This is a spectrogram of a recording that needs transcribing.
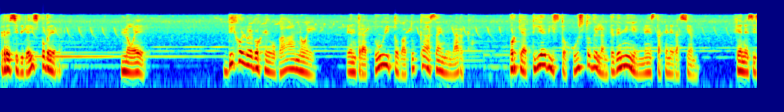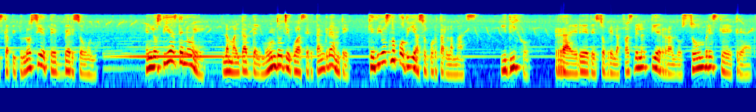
Recibiréis poder. Noé. Dijo luego Jehová a Noé, entra tú y toda tu casa en el arca, porque a ti he visto justo delante de mí en esta generación. Génesis capítulo 7, verso 1. En los días de Noé, la maldad del mundo llegó a ser tan grande que Dios no podía soportarla más, y dijo, Raeré de sobre la faz de la tierra los hombres que he creado.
